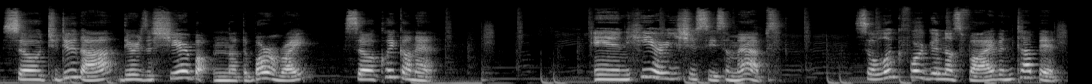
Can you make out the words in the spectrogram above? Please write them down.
So to do that, there is a share button at the bottom right, so click on it. And here you should see some apps. So look for GoodNotes 5 and tap it.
